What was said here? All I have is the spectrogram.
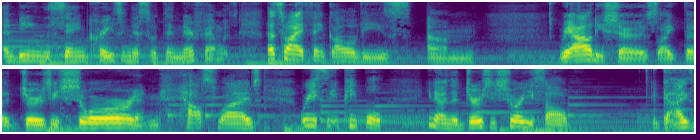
and being the same craziness within their families. That's why I think all of these um, reality shows like the Jersey Shore and Housewives, where you see people, you know, in the Jersey Shore, you saw guys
